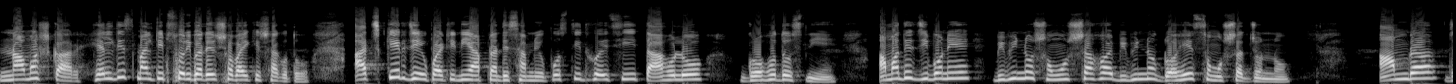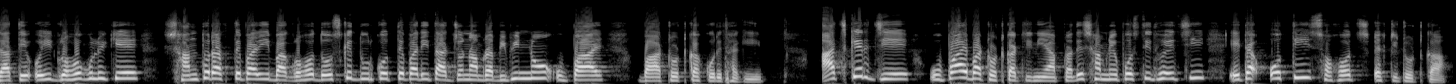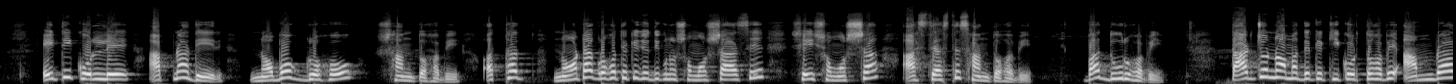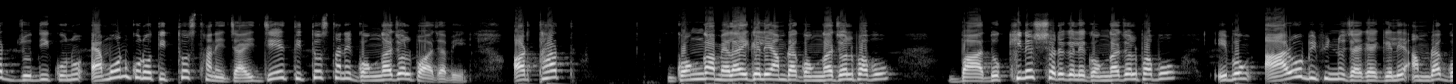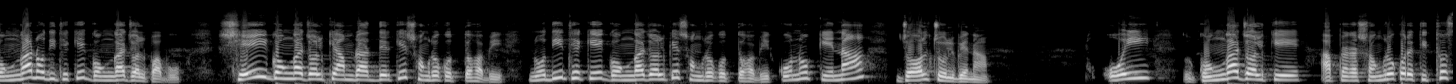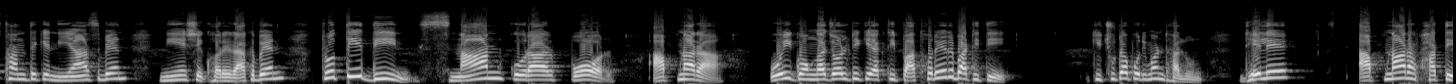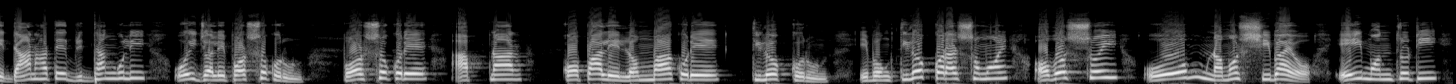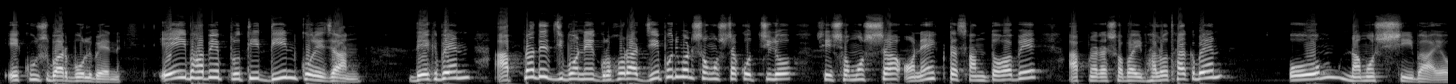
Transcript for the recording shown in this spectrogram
নমস্কার healthy smile tips পরিবারের সবাইকে স্বাগত। আজকের যে উপায়টি নিয়ে আপনাদের সামনে উপস্থিত হয়েছি তা হলো গ্রহদোষ নিয়ে। আমাদের জীবনে বিভিন্ন সমস্যা হয় বিভিন্ন গ্রহের সমস্যার জন্য। আমরা যাতে ওই গ্রহগুলিকে শান্ত রাখতে পারি বা গ্রহ দোষকে দূর করতে পারি, তার জন্য আমরা বিভিন্ন উপায় বা টোটকা করে থাকি। আজকের যে উপায় বা টোটকাটি নিয়ে আপনাদের সামনে উপস্থিত হয়েছি, এটা অতি সহজ একটি টোটকা। এটি করলে আপনাদের নবগ্রহ শান্ত হবে। অর্থাৎ নটা গ্রহ থেকে যদি কোনো সমস্যা আসে, সেই সমস্যা আস্তে আস্তে শান্ত হবে বা দূর হবে। তার জন্য আমাদেরকে কি করতে হবে? আমরা যদি কোনো, এমন কোনো তীর্থস্থানে যাই যে তীর্থস্থানে গঙ্গা জল পাওয়া যাবে। অর্থাৎ গঙ্গা মেলায় গেলে আমরা গঙ্গা জল পাবো বা দক্ষিণেশ্বরে গেলে গঙ্গা জল পাবো। এবং আরও বিভিন্ন জায়গায় গেলে আমরা গঙ্গা নদী থেকে গঙ্গা জল পাবো। সেই গঙ্গা জলকে আমাদেরকে সংগ্রহ করতে হবে। নদী থেকে গঙ্গা জলকে সংগ্রহ করতে হবে। কোনো কেনা জল চলবে না। ওই গঙ্গা জলকে আপনারা সংগ্রহ করে তীর্থস্থান থেকে নিয়ে আসবেন, নিয়ে এসে ঘরে রাখবেন। প্রতিদিন স্নান করার পর আপনারা ওই গঙ্গা জলটিকে একটি পাথরের বাটিতে কিছুটা পরিমাণ ঢালুন। ঢেলে আপনার হাতে, ডান হাতের বৃদ্ধাঙ্গুলি ওই জলে স্পর্শ করুন। স্পর্শ করে আপনার কপালে লম্বা করে তিলক করুন এবং তিলক করার সময় অবশ্যই ওম নম শিবায় এই মন্ত্রটি একুশ বার বলবেন। এইভাবে প্রতিদিন করে যান। দেখবেন, আপনাদের জীবনে গ্রহরা যে পরিমাণ সমস্যা করছিল, সেই সমস্যা অনেকটা শান্ত হবে। আপনারা সবাই ভালো থাকবেন। ওম নম শিবায়।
